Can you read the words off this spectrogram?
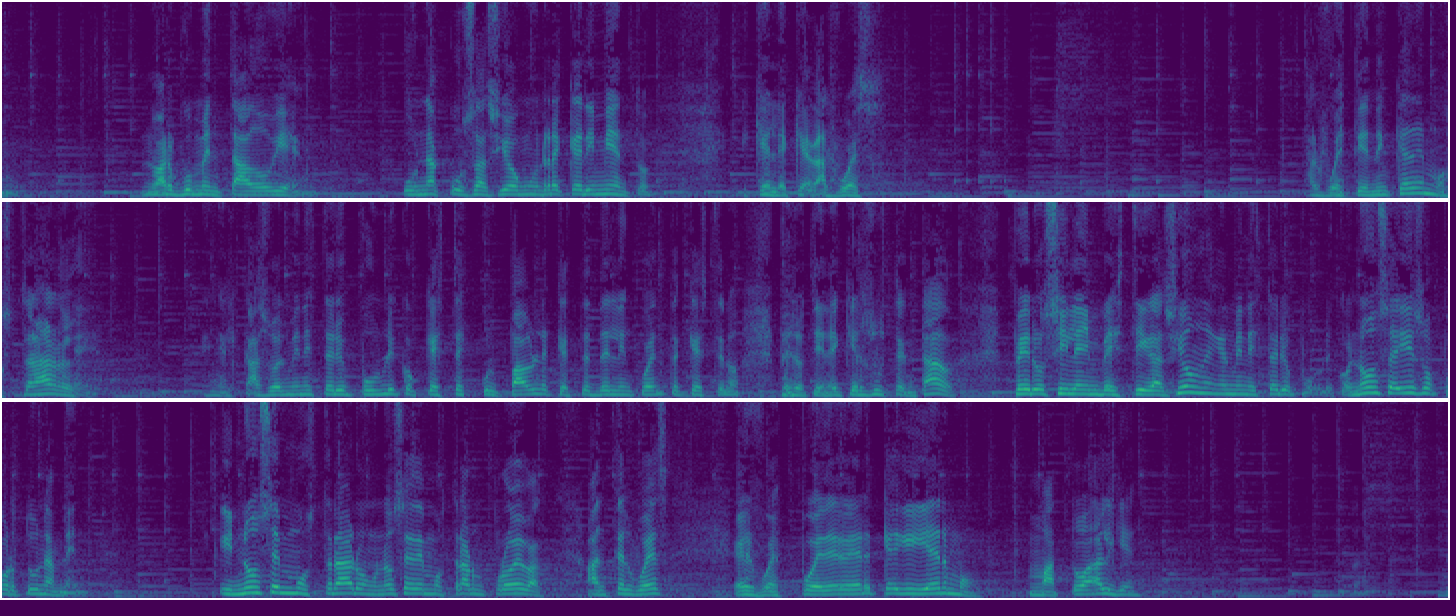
no ha argumentado bien una acusación, un requerimiento, que le queda al juez. Al juez tienen que demostrarle, en el caso del Ministerio Público, que este es culpable, que este es delincuente, que este no, pero tiene que ir sustentado. Pero si la investigación en el Ministerio Público no se hizo oportunamente y no se mostraron, no se demostraron pruebas ante el juez, el juez puede ver que Guillermo mató a alguien.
